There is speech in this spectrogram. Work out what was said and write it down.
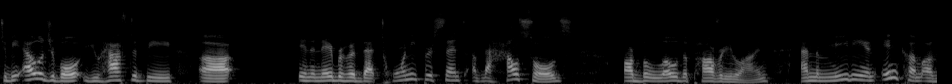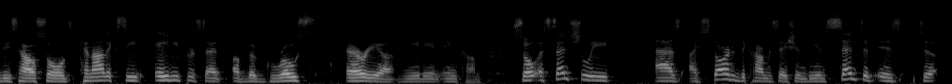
To be eligible, you have to be uh, in a neighborhood that 20% of the households are below the poverty line, and the median income of these households cannot exceed 80% of the gross area median income. So essentially, as I started the conversation, the incentive is to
